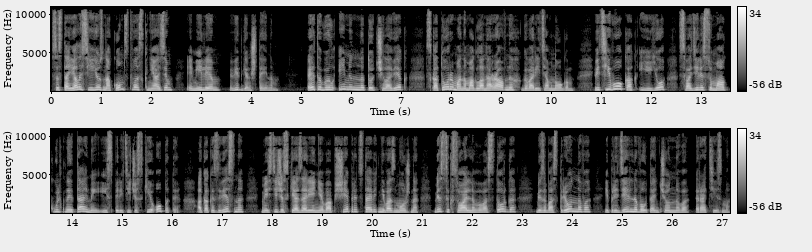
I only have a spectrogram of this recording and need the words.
состоялось ее знакомство с князем Эмилием Витгенштейном. Это был именно тот человек, с которым она могла на равных говорить о многом, ведь его, как и ее, сводили с ума культные тайны и спиритические опыты, а, как известно, мистические озарения вообще представить невозможно без сексуального восторга, без обостренного и предельного утонченного эротизма.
